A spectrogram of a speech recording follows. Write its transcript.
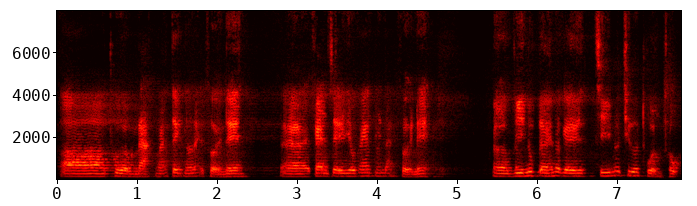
uh, thường nạc mãn tịnh nó lại khởi lên. Uh, khen chê yêu ghét nó lại khởi lên. Uh, vì lúc đấy là cái trí nó chưa thuần thục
